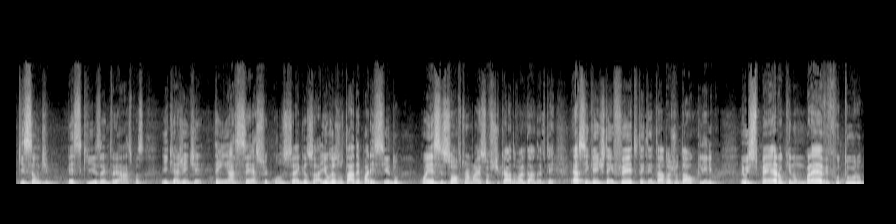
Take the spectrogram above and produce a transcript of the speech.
que são de pesquisa, entre aspas, e que a gente tem acesso e consegue usar. E o resultado é parecido com esse software mais sofisticado validado no FT. É assim que a gente tem feito, tem tentado ajudar o clínico. Eu espero que num breve futuro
